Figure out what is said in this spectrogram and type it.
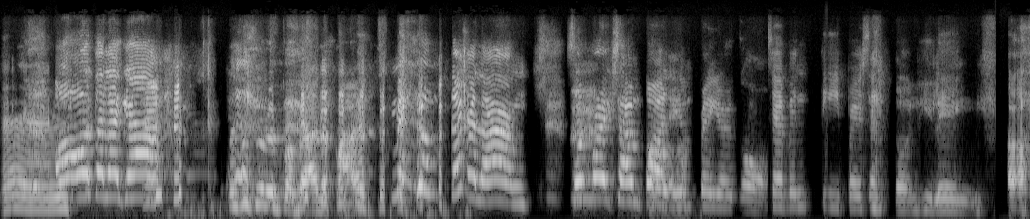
Hey! Oo, talaga! May susunod pa ba na part? Meron, teka lang. So, for example, eh, yung prayer ko, 70% doon hiling. Ah.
